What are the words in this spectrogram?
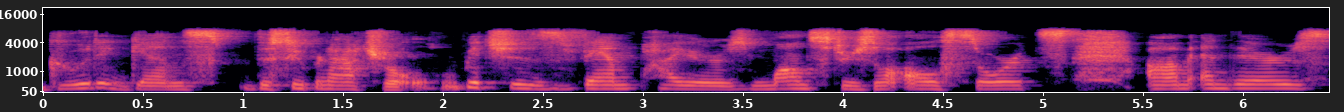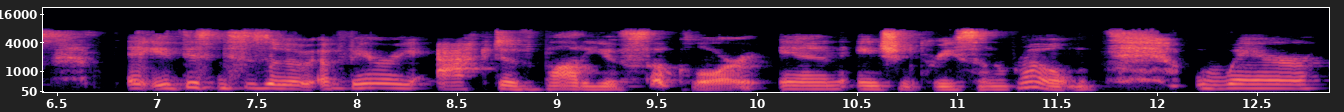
good against the supernatural, witches, vampires, monsters of all sorts. Um, and there's this, this is a, a very active body of folklore in ancient Greece and Rome, where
